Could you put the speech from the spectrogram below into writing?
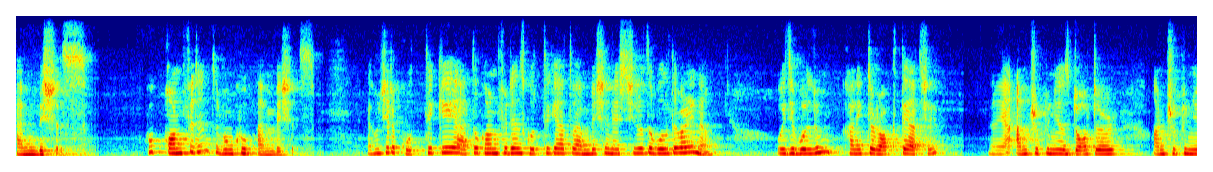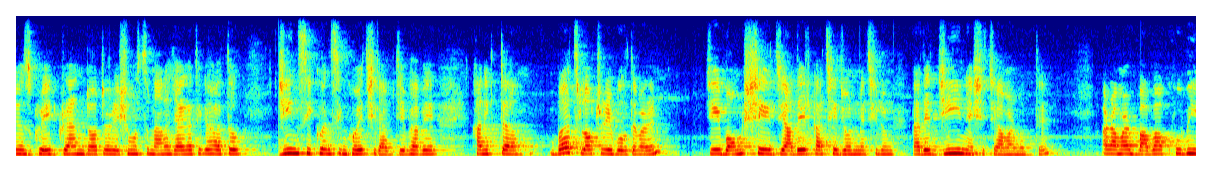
অ্যাম্বিশাস খুব কনফিডেন্ট এবং খুব অ্যাম্বিশাস এখন সেটা কোত্থেকে এত কনফিডেন্স কোত্থেকে এত অ্যাম্বিশন এসেছিল তো বলতে পারি না। ওই যে বললুম, খানিকটা রক্তে আছে মানে entrepreneur's daughter entrepreneur's great grand daughter এই সমস্ত নানা জায়গা থেকে হয়তো জিন সিকোয়েন্সিং হয়েছিল যেভাবে খানিকটা বার্থ লটারি বলতে পারেন, যে বংশে যাদের কাছে জন্মেছিলুম তাদের জিন এসেছে আমার মধ্যে। আর আমার বাবা খুবই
